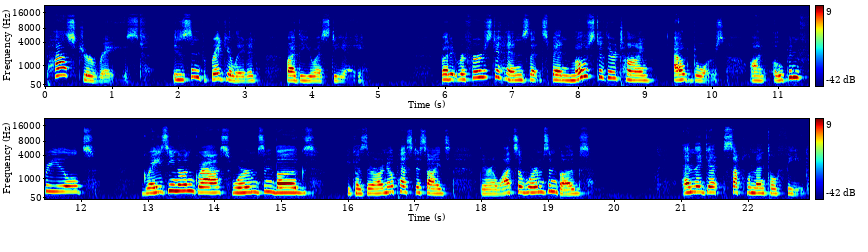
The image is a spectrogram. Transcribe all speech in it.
Pasture raised isn't regulated by the USDA but it refers to hens that spend most of their time outdoors on open fields, grazing on grass, worms, and bugs. Because there are no pesticides, there are lots of worms and bugs. And they get supplemental feed.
